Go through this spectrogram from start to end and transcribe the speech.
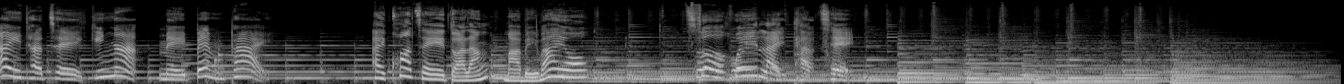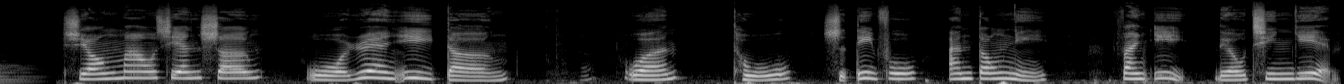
爱读册囡仔袂变歹，爱看册的大人嘛袂歹哦。做伙来读册。熊猫先生，我愿意等。文图史蒂夫·安东尼，翻译刘清彦。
